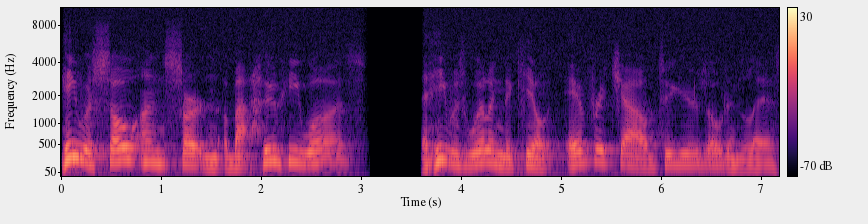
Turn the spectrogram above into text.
He was so uncertain about who he was that he was willing to kill every child two years old and less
